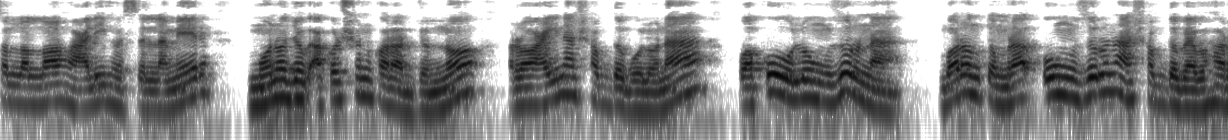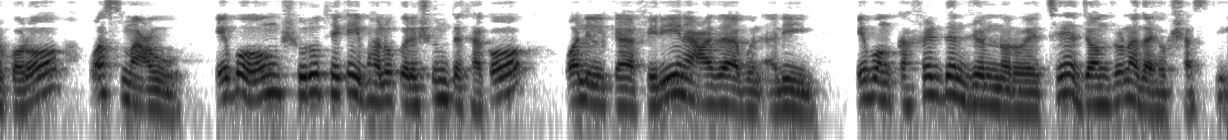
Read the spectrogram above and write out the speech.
সাল্লাল্লাহু আলাইহি ওয়াসাল্লামের মনোযোগ আকর্ষণ করার জন্য রাঈনা শব্দ বলো না ওয়াকুলু উনজুরনা বরং তোমরা উংজুরনা শব্দ ব্যবহার করো, ওয়াসমাউ, এবং শুরু থেকেই ভালো করে শুনতে থাকো, ওয়ালিল কাফিরিন আযাবুন আলীম। এবং কাফেরদের জন্য রয়েছে যন্ত্রণাদায়ক শাস্তি।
